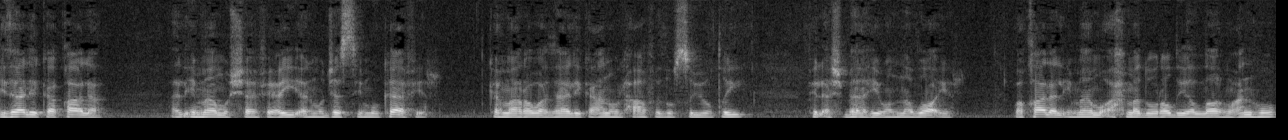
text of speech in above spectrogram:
لذلك قال الإمام الشافعي المجسم كافر كما روى ذلك عنه الحافظ السيوطي في الأشباه والنظائر. وقال الإمام أحمد رضي الله عنه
